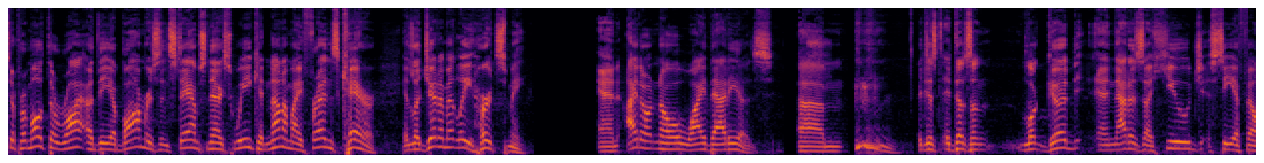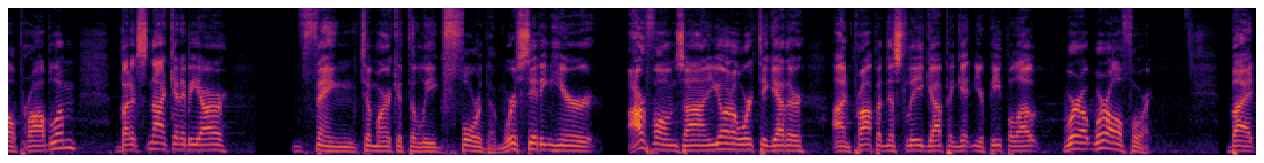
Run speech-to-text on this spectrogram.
to promote the, the Bombers and Stamps next week, and none of my friends care. It legitimately hurts me. And I don't know why that is. Um, it just it doesn't look good, and that is a huge CFL problem. But it's not going to be our thing to market the league for them. We're sitting here, our phones on. You want to work together on propping this league up and getting your people out. We're we're all for it, but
